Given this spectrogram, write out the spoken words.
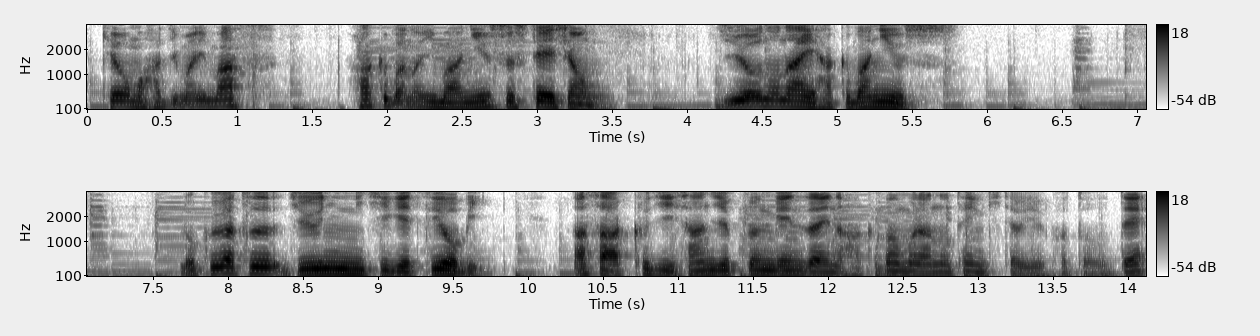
あ今日も始まります。白馬の今ニュースステーション。需要のない白馬ニュース。6月12日月曜日。朝9時30分現在の白馬村の天気ということで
